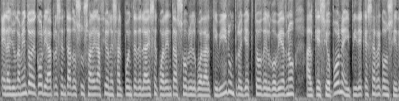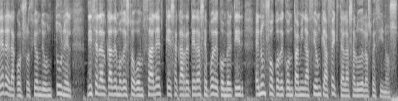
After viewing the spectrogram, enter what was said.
el Ayuntamiento de Coria ha presentado sus alegaciones al puente de la S40 sobre el Guadalquivir, un proyecto del Gobierno al que se opone y pide que se reconsidere la construcción de un túnel. Dice el alcalde Modesto González que esa carretera se puede convertir en un foco de contaminación que afecta a la salud de los vecinos.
